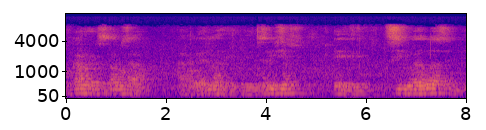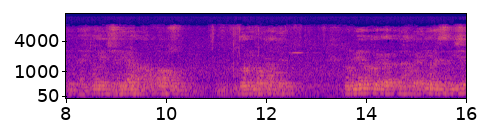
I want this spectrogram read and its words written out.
con Carlos representamos a, a las cooperativas de, de servicios sin lugar a dudas, en, la historia misionera ocupamos un, rol importante. No olvidemos que las cooperativas de servicios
